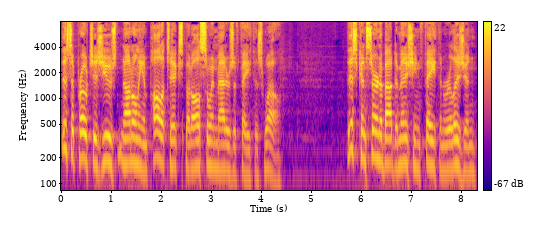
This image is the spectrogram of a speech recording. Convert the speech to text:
This approach is used not only in politics, but also in matters of faith as well. This concern about diminishing faith and religion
